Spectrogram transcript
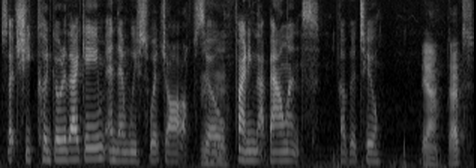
so that she could go to that game, and then we switch off. So Mm-hmm. finding that balance of the two. Yeah, that's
